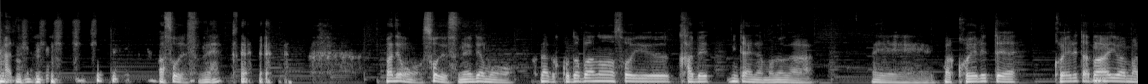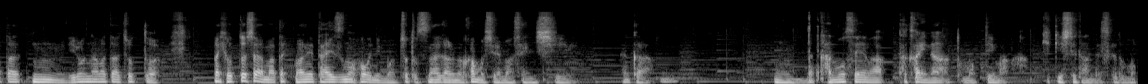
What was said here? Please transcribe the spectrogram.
ま あそうですね。まあでもそうですね。でもなんか言葉のそういう壁みたいなものが、えーまあ、超えれて、超えれた場合はまた、うん、うん、いろんなまたちょっと、まあ、ひょっとしたらまたマネタイズの方にもちょっとつながるのかもしれませんし、なんか、うん、可能性は高いなと思って今、お聞きしてたんですけども。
